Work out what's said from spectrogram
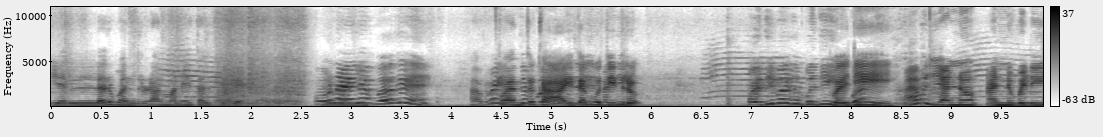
ಎಲ್ಲರೂ ಬಂದ್ರು ನಾನು ಮನೆ ತಲುಪಿದೆ ಅಪ್ಪ ಅಂತೂ ಕಾಯ್ತಾ ಕೂತಿದ್ರು. ಬದಿ. ಬಗ ಬದಿ. ಬಡಿ ಹಣ್ಣು ಹಣ್ಣು ಬಡಿ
